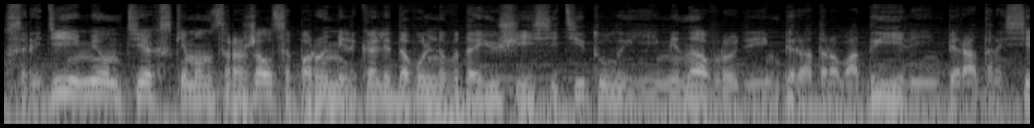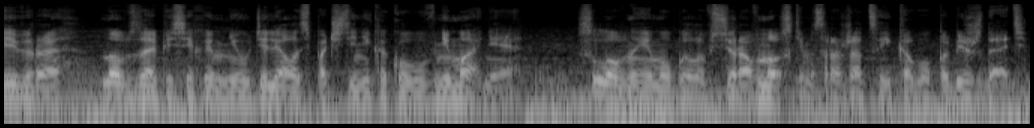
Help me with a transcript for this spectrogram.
Среди имен тех, с кем он сражался, порой мелькали довольно выдающиеся титулы и имена вроде Императора Воды или Императора Севера, но в записях им не уделялось почти никакого внимания, словно ему было все равно, с кем сражаться и кого побеждать.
